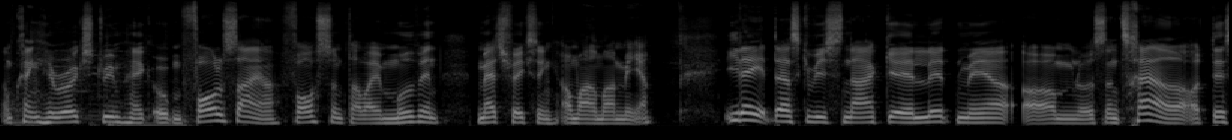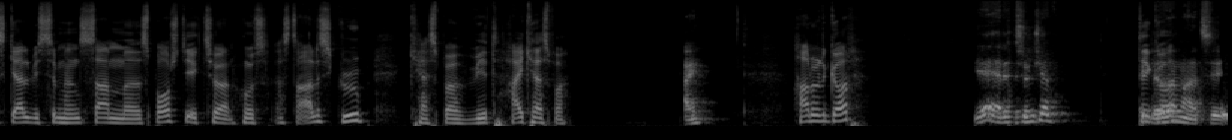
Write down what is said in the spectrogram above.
omkring Heroic Streamhack Open Fall sejr, Force, som der var i modvind, matchfixing og meget, meget mere. I dag der skal vi snakke lidt mere om noget centreret, og det skal vi simpelthen sammen med sportsdirektøren hos Astralis Group, Kasper Witt. Hej Kasper. Hej. Har du det godt? Ja, det synes jeg. Det jeg godt. mig til,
